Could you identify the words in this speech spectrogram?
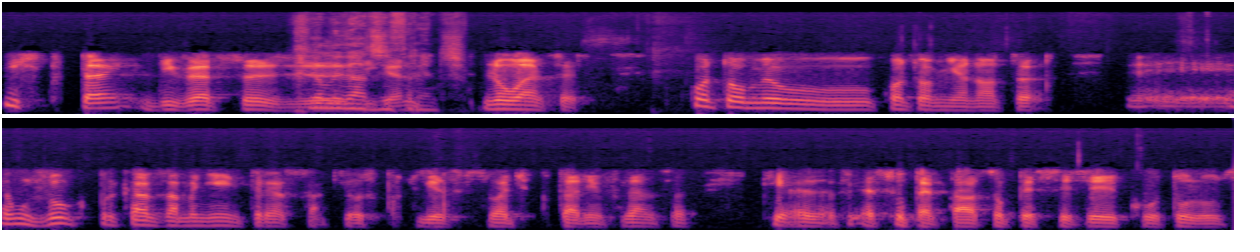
isto tem diversas Realidades digamos, nuances. Quanto, ao meu, quanto à minha nota, é um jogo que, por acaso, amanhã interessa aqui aos portugueses que se vai disputar em França, que é a Supertaça, o PSG com o Toulouse.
